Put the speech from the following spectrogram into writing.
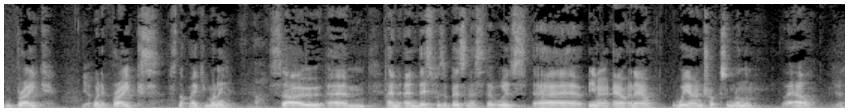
would break. Yeah. When it breaks, it's not making money. No. So, um, and and this was a business that was, uh, you know, out and out. We own trucks and run them. Well, yeah,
